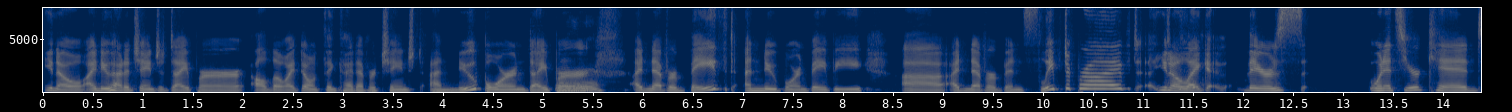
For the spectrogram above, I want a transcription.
you know, I knew how to change a diaper, although I don't think I'd ever changed a newborn diaper. Mm. I'd never bathed a newborn baby. Uh, I'd never been sleep deprived. You know, like there's when it's your kid,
